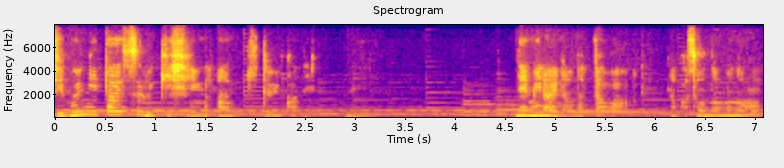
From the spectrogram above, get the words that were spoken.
自分に対する疑心暗鬼というかね,、うん、ね未来のあなたはなんかそんなものも、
